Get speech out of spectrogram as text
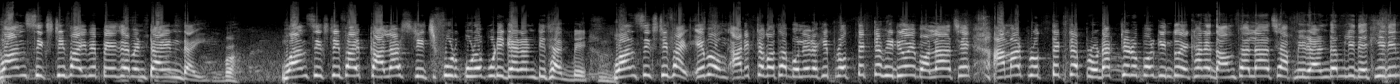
one sixty ফাইভে পেয়ে যাবেন টাইম ডাই বাহ। One sixty five colour stitch full পুরোপুরি গ্যারান্টি থাকবে। ওয়ান সিক্সটি ফাইভ এবং আরেকটা কথা বলে রাখি, প্রত্যেকটা ভিডিওয় বলা আছে, আমার প্রত্যেকটা প্রোডাক্টের ওপর কিন্তু এখানে দাম ফেলা আছে। আপনি র্যান্ডামলি দেখিয়ে দিন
